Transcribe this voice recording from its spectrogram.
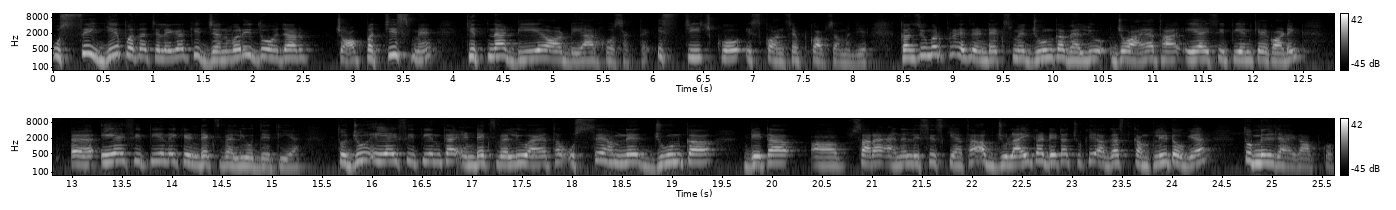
उससे ये पता चलेगा कि जनवरी 2025 में कितना डीए और डीआर हो सकता है। इस चीज़ को, इस कॉन्सेप्ट को आप समझिए। कंज्यूमर प्राइस इंडेक्स में जून का वैल्यू जो आया था एआईसीपीएन के अकॉर्डिंग एआईसीपीएन एक इंडेक्स वैल्यू देती है। तो जो एआईसीपीएन का इंडेक्स वैल्यू आया था, उससे हमने जून का डेटा सारा एनालिसिस किया था। अब जुलाई का डेटा चूँकि अगस्त कंप्लीट हो गया तो मिल जाएगा आपको।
